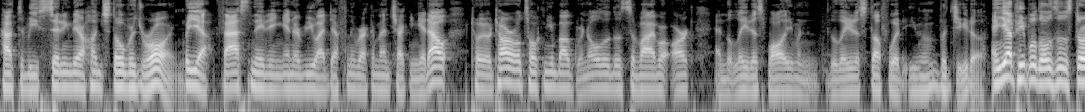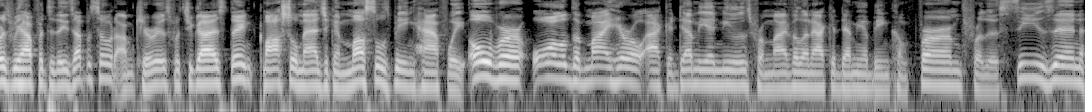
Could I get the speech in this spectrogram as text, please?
have to be sitting there hunched over drawing. But yeah, fascinating interview. I definitely recommend checking it out. Toyotaro talking about Granola the Survivor arc and the latest volume and the latest stuff with even Vegeta. And yeah, people, those are the stories we have for today's episode. I'm curious what you guys think. Mashle Magic and Muscles being halfway over. All of the My Hero Academia news from My Villain Academia being confirmed for this season.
